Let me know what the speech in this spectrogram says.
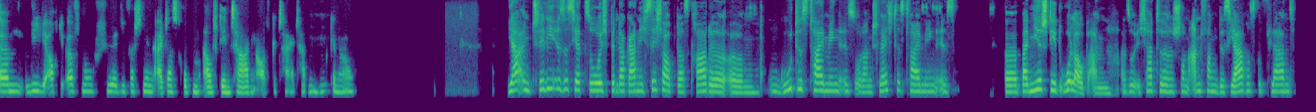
ähm, wie wir auch die Öffnung für die verschiedenen Altersgruppen auf den Tagen aufgeteilt haben. Mhm. Genau. Ja, in Chili ist es jetzt so, ich bin da gar nicht sicher, ob das gerade ähm, ein gutes Timing ist oder ein schlechtes Timing ist. Äh, bei mir steht Urlaub an. Also ich hatte schon Anfang des Jahres geplant,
